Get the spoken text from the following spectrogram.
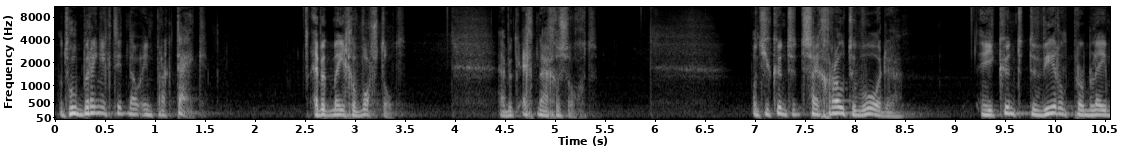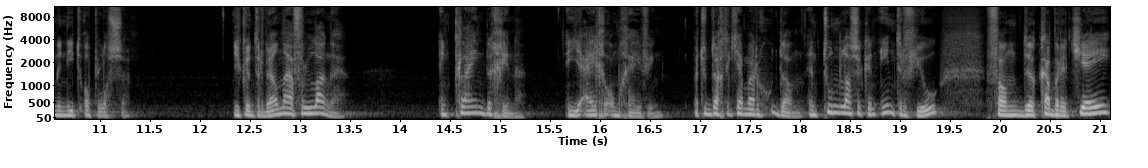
want hoe breng ik dit nou in praktijk? Heb ik mee geworsteld. Heb ik echt naar gezocht. Want je kunt, het zijn grote woorden. En je kunt de wereldproblemen niet oplossen. Je kunt er wel naar verlangen. En klein beginnen. In je eigen omgeving. Maar toen dacht ik, ja, maar hoe dan? En toen las ik een interview van de cabaretier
